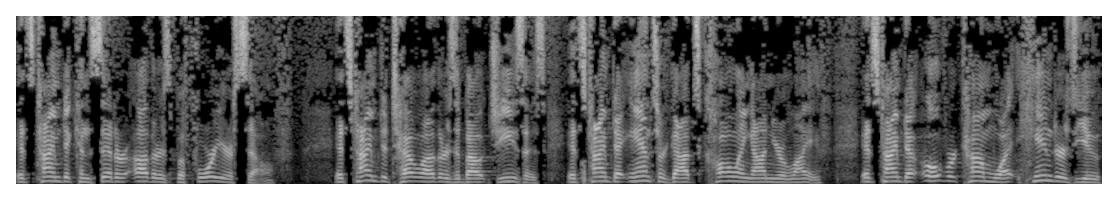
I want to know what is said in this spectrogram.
It's time to consider others before yourself. It's time to tell others about Jesus. It's time to answer God's calling on your life. It's time to overcome what hinders you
